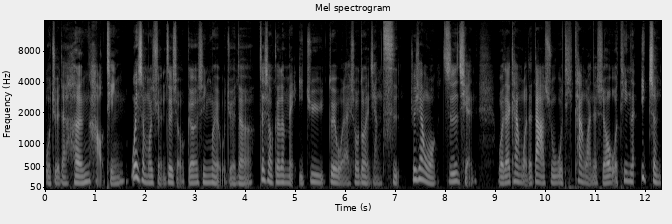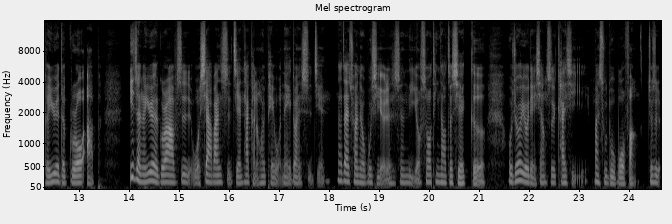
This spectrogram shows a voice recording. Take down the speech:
我觉得很好听。为什么选这首歌？是因为我觉得这首歌的每一句对我来说都很相似。就像我之前我在看我的大叔，我看完的时候，我听了一整个月的《Grow Up》，一整个月的《Grow Up》是我下班时间，他可能会陪我那一段时间。那在川流不息的人生里，有时候听到这些歌。我就会有点像是开启慢速度播放，就是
